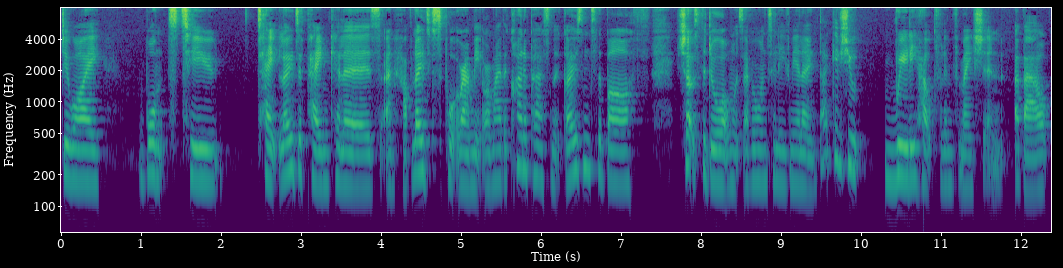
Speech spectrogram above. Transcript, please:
Do I want to take loads of painkillers and have loads of support around me, or am I the kind of person that goes into the bath, shuts the door, and wants everyone to leave me alone? That gives you really helpful information about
